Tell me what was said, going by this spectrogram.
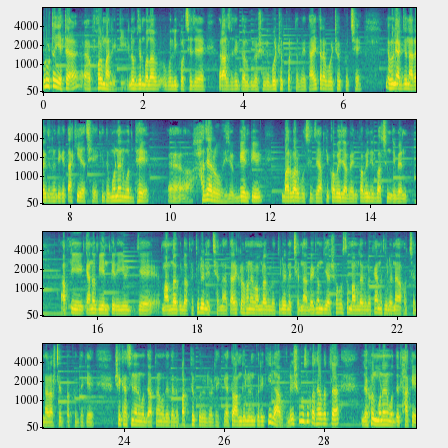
পুরোটাই একটা ফর্মালিটি লোকজন বলা বলি করছে যে, রাজনৈতিক দলগুলোর সঙ্গে বৈঠক করতে হবে, তাই তারা বৈঠক করছে এবং একজন আরেকজনের দিকে তাকিয়ে আছে। কিন্তু মনের মধ্যে হাজারো অভিযোগ। বিএনপি বারবার বলছে যে, আপনি কবে যাবেন, কবে নির্বাচন দিবেন? আপনি কেন বিএনপির এই যে মামলাগুলো আপনি তুলে নিচ্ছেন না, তারেক রহমানের মামলাগুলো তুলে নিচ্ছেন না, বেগম জিয়ার সমস্ত মামলাগুলো কেন তুলে নেওয়া হচ্ছে না রাষ্ট্রের পক্ষ থেকে? শেখ হাসিনার মধ্যে আপনার মধ্যে তাহলে পার্থক্য রইল কি? এত আন্দোলন করে কী লাভ হলো? এই সমস্ত কথাবার্তা যখন মনের মধ্যে থাকে,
